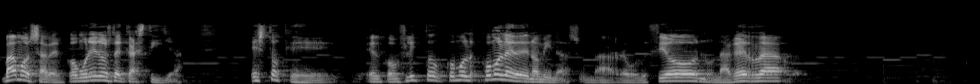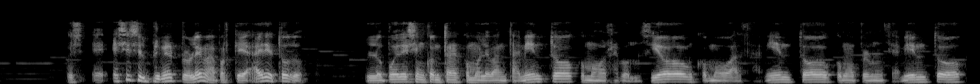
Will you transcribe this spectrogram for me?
Vamos a ver, comuneros de Castilla. Esto que, el conflicto, ¿cómo, ¿cómo le denominas? ¿Una revolución? ¿Una guerra? Pues eh, ese es el primer problema, porque hay de todo. Lo puedes encontrar como levantamiento, como revolución, como alzamiento, como pronunciamiento,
